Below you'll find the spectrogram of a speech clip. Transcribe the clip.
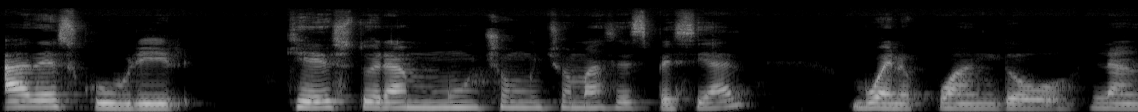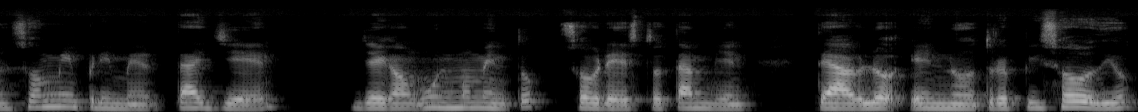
a descubrir que esto era mucho, mucho más especial? Bueno, cuando lanzo mi primer taller, llega un momento, sobre esto también te hablo en otro episodio,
